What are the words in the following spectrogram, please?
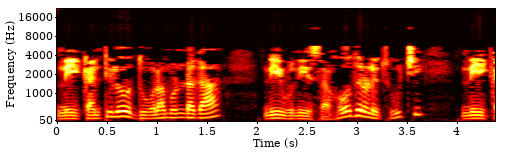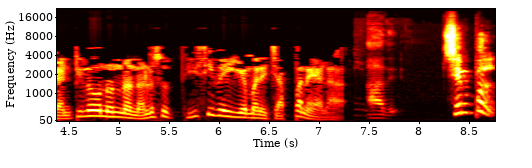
నీ కంటిలో దూలముండగా నీవు నీ సహోదరుని చూచి నీ కంటిలోనున్న నలుసు తీసివేయమని చెప్పనేలా. అది సింపుల్.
